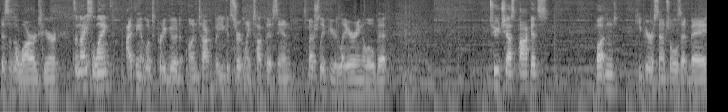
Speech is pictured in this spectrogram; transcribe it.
This is a large here. It's a nice length. I think it looks pretty good untucked, but you could certainly tuck this in, especially if you're layering a little bit. Two chest pockets, buttoned, keep your essentials at bay.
